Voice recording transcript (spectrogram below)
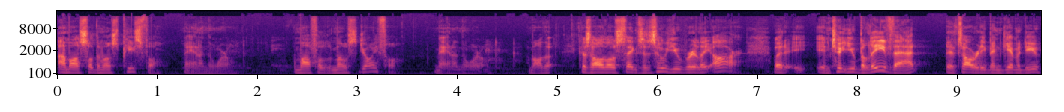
I'm also the most peaceful man in the world. I'm also the most joyful man in the world. Because all, all those things is who you really are. But until you believe that, it's already been given to you,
